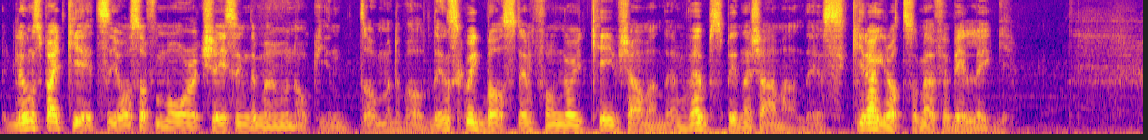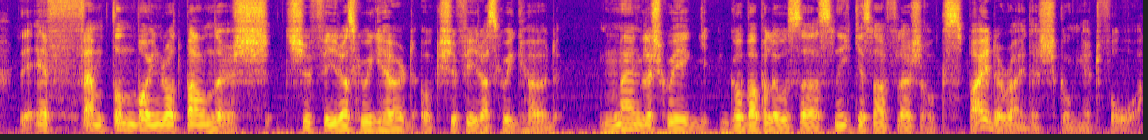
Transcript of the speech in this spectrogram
Gloomspite Kids, Jaws Moore, Chasing the Moon och Indomitable. Det är en Squigboss, det är en Fungoid Cave Shaman, det är en Webspinner Shaman, det är Skragrott som är för billig. Det är 15 Boingrot Bounders, 24 Squig Herd och 24 Squig Herd Mangler Squig, Gobapalooza, Sneaky Snufflers och Spider Riders gånger två.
